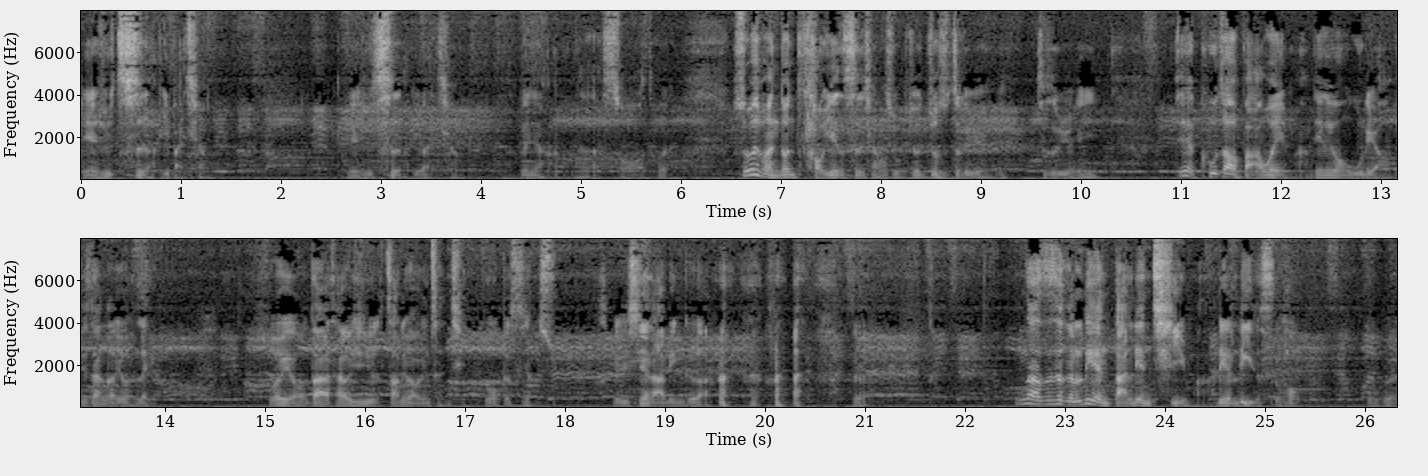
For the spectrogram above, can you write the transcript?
连续刺啊一百枪，连续刺啊一百枪。我跟你讲，那个手啊会。所以为什么很多人讨厌刺枪术？就就是这个原因，就是原因。第一个枯燥乏味嘛，第二个又很无聊，第三个又很累。所以哦，大家才会去找李宝元澄清，说我不是这样说。尤其现在的阿兵哥啊，对，那是这个练胆练气嘛，练力的时候，对不对？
